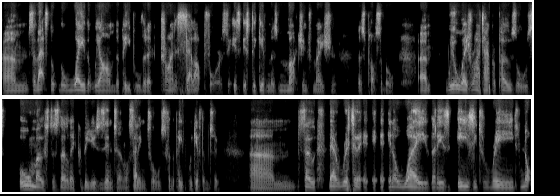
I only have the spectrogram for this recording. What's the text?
Um, so that's the, the way that we arm the people that are trying to sell up for us is, is to give them as much information as possible. Um, we always write our proposals almost as though they could be used as internal selling tools for the people we give them to. Um, so they're written in a way that is easy to read, not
